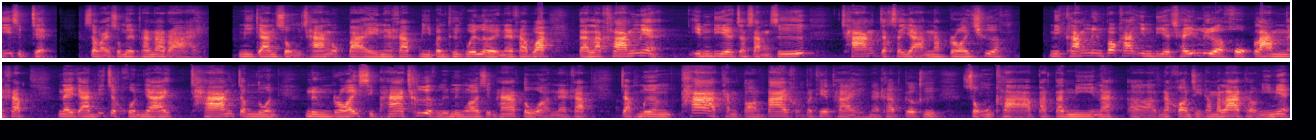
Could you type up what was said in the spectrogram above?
2227 สมัยสมเด็จพระนารายณ์ มีการส่งช้างออกไปนะครับ มีบันทึกไว้เลยนะครับ ว่าแต่ละครั้งเนี่ยอินเดียจะสั่งซื้อช้างจากสยามนับร้อยเชือก มีครั้งหนึ่งพ่อค้าอินเดียใช้เรือ 6 ลำนะครับ ในการที่จะขนย้ายช้างจำนวน 115 เชือกหรือ 115 ตัวนะครับ จากเมืองท่าทางตอนใต้ของประเทศไทยนะครับ ก็คือสงขลาปัตตานีนะนครศรีธรรมราชแถวนี้เนี่ย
